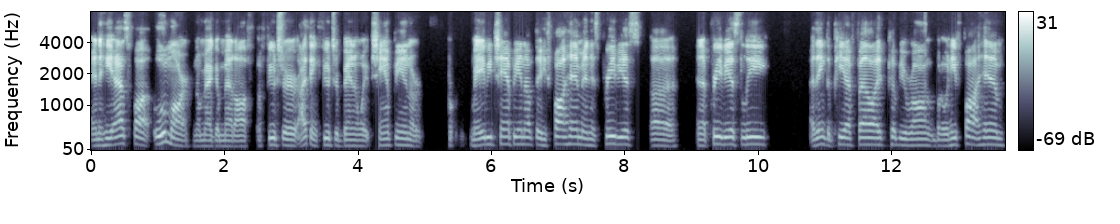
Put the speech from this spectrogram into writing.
and he has fought Umar Nurmagomedov, a future, I think, future bantamweight champion or maybe champion up there. He fought him in his previous, uh, in a previous league. I think the PFL. I could be wrong, but when he fought him,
